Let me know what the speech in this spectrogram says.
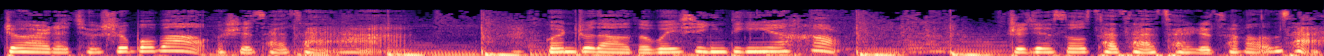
周二的糗事播报，我是彩彩啊！关注到我的微信订阅号，直接搜“彩彩彩是采访彩”，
